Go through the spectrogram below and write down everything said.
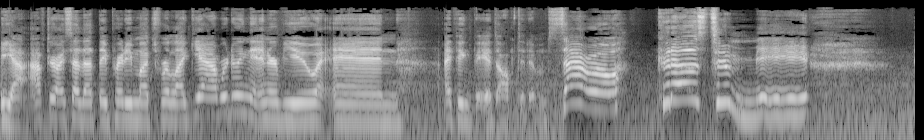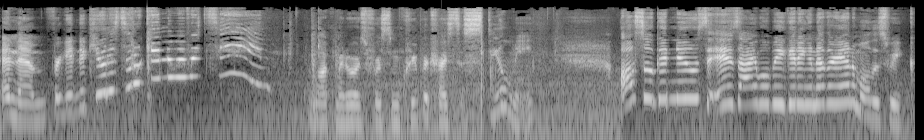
yeah, after I said that, they pretty much were like, yeah, we're doing the interview, and I think they adopted him. So, kudos to me and them for getting the cutest little kitten I've ever seen. Lock my doors before some creeper tries to steal me. Also, good news is I will be getting another animal this week.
